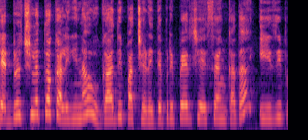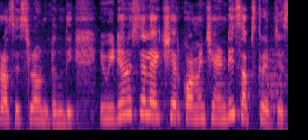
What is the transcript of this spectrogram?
షడ్రుచులతో కలిగిన ఉగాది పచ్చడి అయితే ప్రిపేర్ చేశాం కదా ఈజీ ప్రాసెస్లో ఉంటుంది. ఈ వీడియో నచ్చితే లైక్ షేర్ కామెంట్ చేయండి. సబ్స్క్రైబ్ చేసుకోండి.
